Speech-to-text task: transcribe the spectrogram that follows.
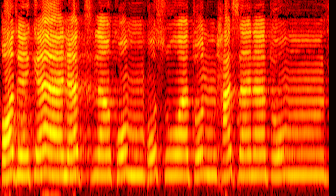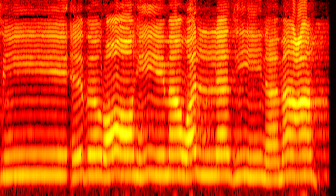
قد كانت لكم أسوة حسنة في إبراهيم والذين معه.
